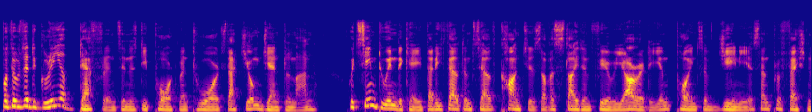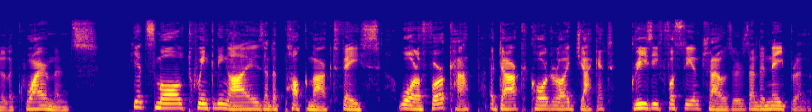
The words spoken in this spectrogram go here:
but there was a degree of deference in his deportment towards that young gentleman which seemed to indicate that he felt himself conscious of a slight inferiority in points of genius and professional acquirements. He had small twinkling eyes and a pock-marked face, wore a fur cap, a dark corduroy jacket, greasy fustian trousers, and an apron.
